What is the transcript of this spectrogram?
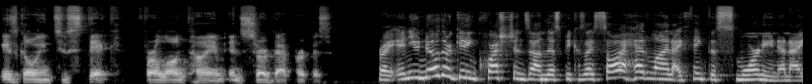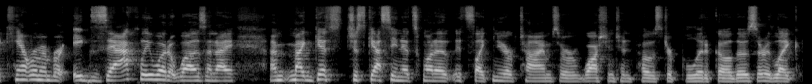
is going to stick for a long time and serve that purpose. Right. And you know they're getting questions on this because I saw a headline I think this morning and I can't remember exactly what it was and I I'm my guess just guessing it's one of it's like New York Times or Washington Post or Politico. Those are like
